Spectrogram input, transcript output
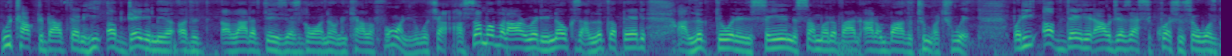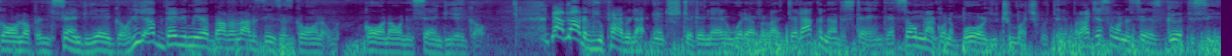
we talked about that and he updated me other, a lot of things that's going on in California, which I, some of it I already know because I look up at it, I look through it and seen and some of it I, I don't bother too much with. But he updated, I would just ask the question, so what's going up in San Diego? he updated me about a lot of things that's going, going on in San Diego. Now, a lot of you probably not interested in that or whatever like that. I can understand that, so I'm not going to bore you too much with that. But I just want to say it's good to see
